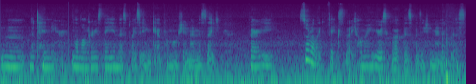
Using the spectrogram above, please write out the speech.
mm, the tenure. The longer you stay in this place, you can get promotion, and it's like very sort of like fixed. Like how many years ago at this position and at this,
